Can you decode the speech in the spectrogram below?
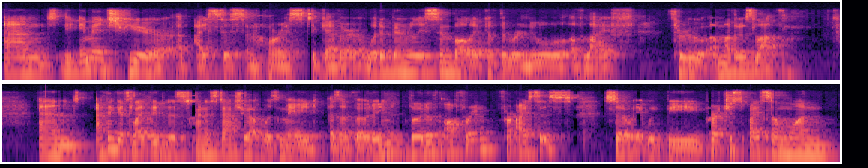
And the image here of Isis and Horus together would have been really symbolic of the renewal of life through a mother's love. And I think it's likely that this kind of statuette was made as a voting votive offering for Isis. So it would be purchased by someone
